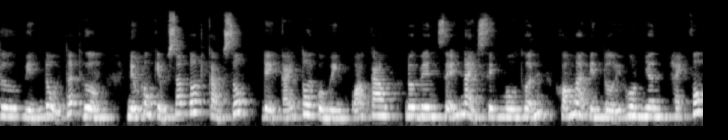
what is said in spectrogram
tư biến đổi thất thường. Nếu không kiểm soát tốt cảm xúc để cái tôi của mình quá cao, đôi bên dễ nảy sinh mâu thuẫn, khó mà tiến tới hôn nhân hạnh phúc.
